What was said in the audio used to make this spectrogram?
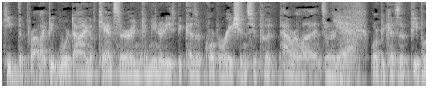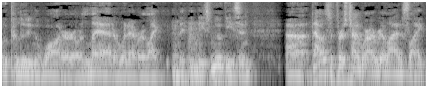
keep the pro- like people were dying of cancer in communities because of corporations who put power lines or Yeah. or because of people who polluting the water or lead or whatever like in, the, in these movies. And uh, that was the first time where I realized like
